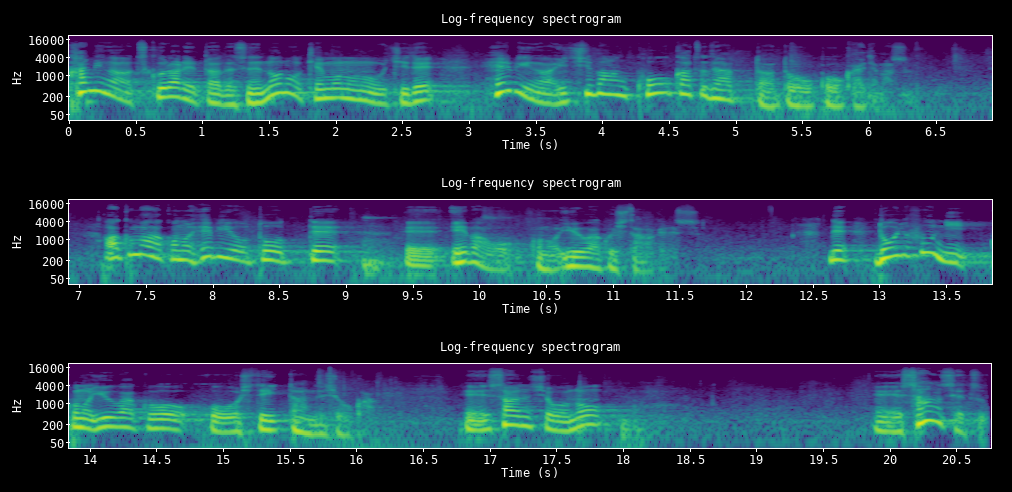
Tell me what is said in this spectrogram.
神が作られたですね野の獣のうちで蛇が一番狡猾であったとこう書いてます。悪魔はこの蛇を通って、えエヴァをこの誘惑したわけです。でどういうふうにこの誘惑をしていったんでしょうか？え3章のえ3節。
